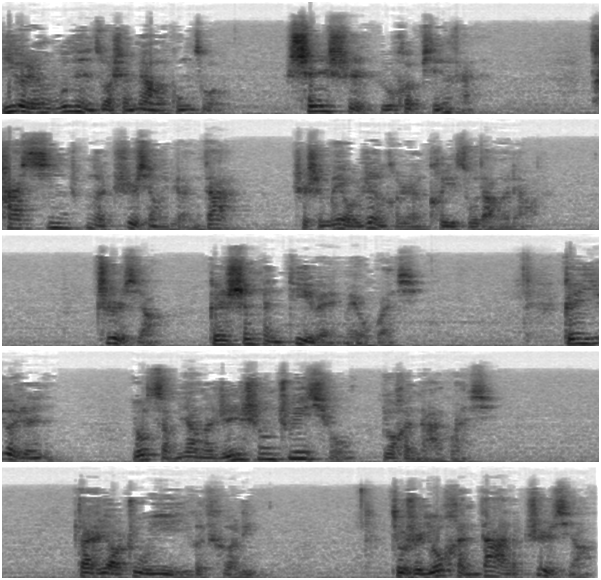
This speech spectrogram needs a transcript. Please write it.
一个人无论做什么样的工作，身世如何平凡，他心中的志向远大，这是没有任何人可以阻挡得了的。志向跟身份地位没有关系。跟一个人有怎么样的人生追求有很大的关系，但是要注意一个特例，就是有很大的志向，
